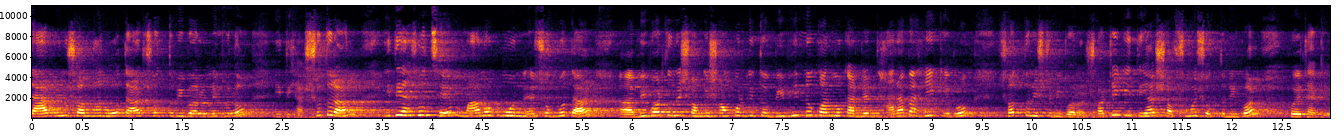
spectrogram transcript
তার অনুসন্ধান ও তার সত্য বিবরণী হলো ইতিহাস। সুতরাং ইতিহাস হচ্ছে মানব মনের সভ্যতার বিবর্তনের সঙ্গে সম্পর্কিত বিভিন্ন কর্মকাণ্ডের ধারাবাহিক এবং সত্যনিষ্ঠ বিবরণ। সঠিক ইতিহাস সবসময় সত্যনির্ভর হয়ে থাকে।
